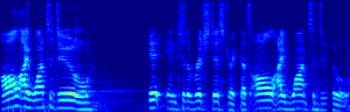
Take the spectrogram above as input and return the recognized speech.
All I want to do get into the rich district. That's all I want to do.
